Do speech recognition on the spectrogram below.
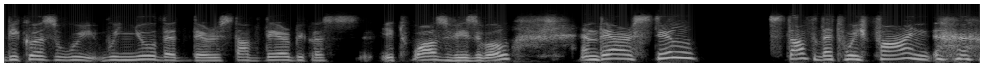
because we, we knew that there is stuff there because it was visible, and there are still stuff that we find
